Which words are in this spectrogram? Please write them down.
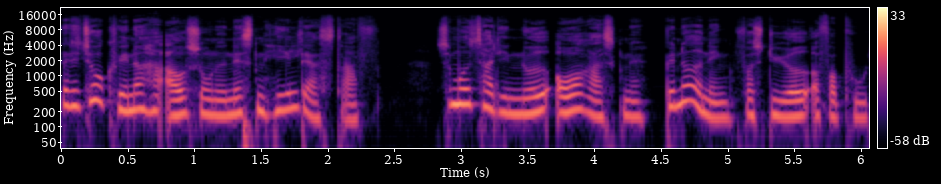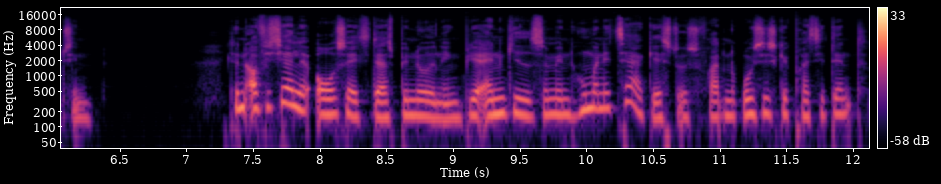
Da de to kvinder har afsonet næsten hele deres straf, så modtager de noget overraskende benådning fra styret og fra Putin. Den officielle årsag til deres benådning bliver angivet som en humanitær gestus fra den russiske præsident.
